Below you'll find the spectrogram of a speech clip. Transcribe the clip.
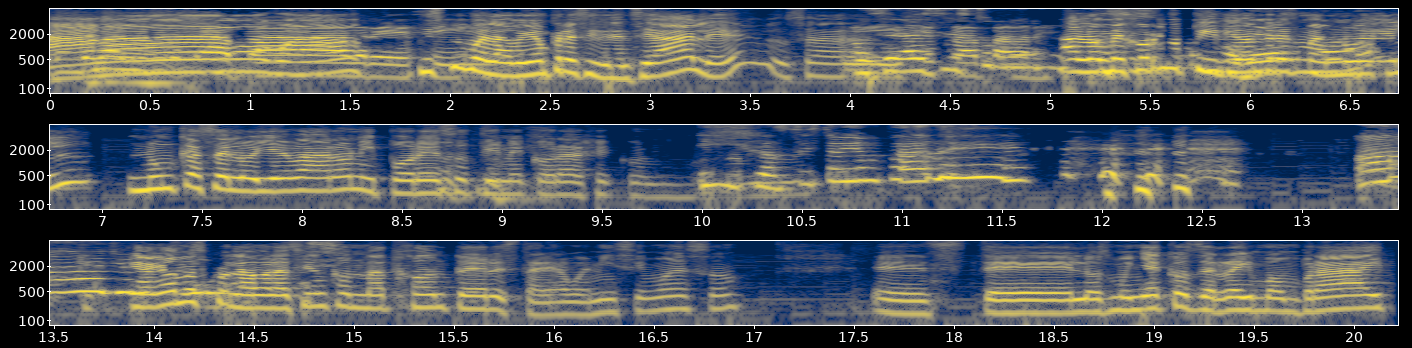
Ah, Es como el avión presidencial, ¿eh? O sea, a lo mejor lo pidió Andrés Manuel, nunca se lo llevaron y por eso tiene coraje con. Hijos, sí está bien padre. ah, que, hagamos colaboración con Matt Hunter, estaría buenísimo eso. Este, los muñecos de Rainbow Bright.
